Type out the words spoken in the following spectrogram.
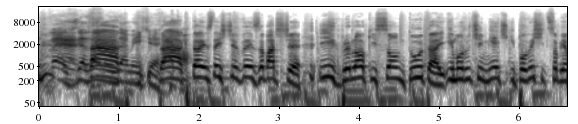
weź, ja Tak, zamień, się. Tak, to jesteście wy, zobaczcie. Ich bryloki są tutaj i możecie mieć i powiesić sobie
